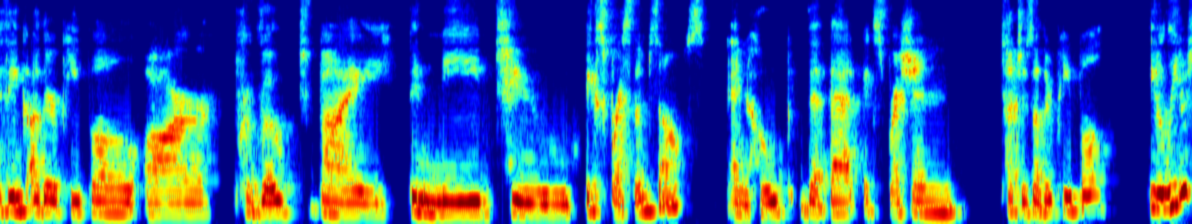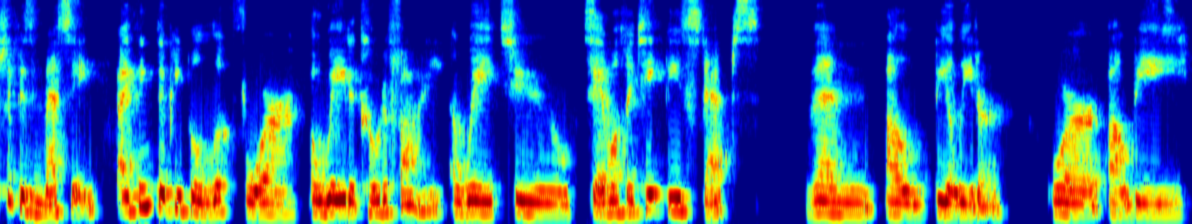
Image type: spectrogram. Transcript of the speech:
I think other people are provoked by the need to express themselves and hope that that expression touches other people. You know, leadership is messy. I think that people look for a way to codify, a way to say, well, if I take these steps, then I'll be a leader or I'll be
